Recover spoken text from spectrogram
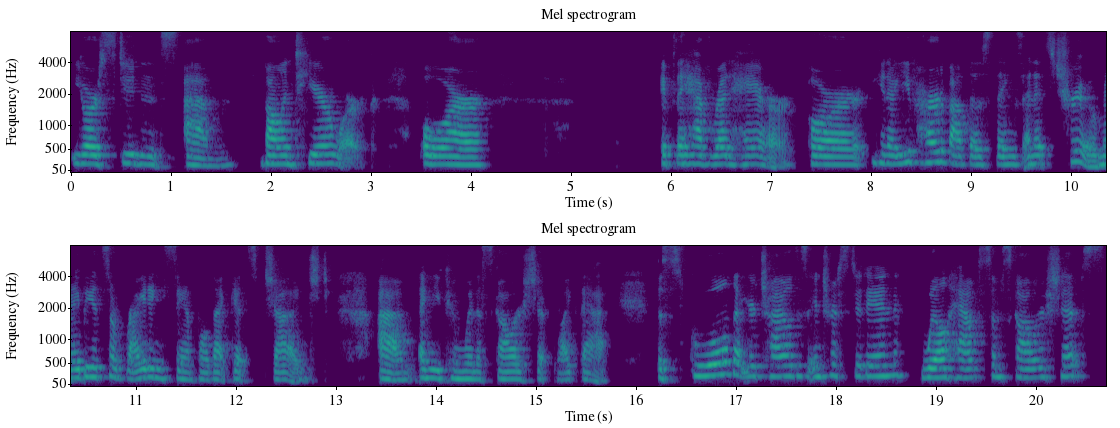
your students' um, volunteer work or if they have red hair or you know you've heard about those things and it's true. Maybe it's a writing sample that gets judged um, and you can win a scholarship like that. The school that your child is interested in will have some scholarships.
